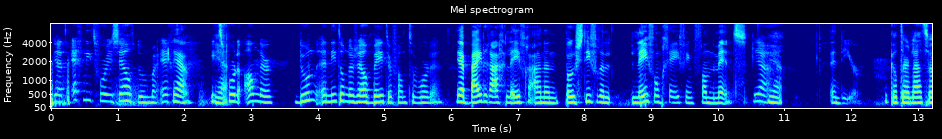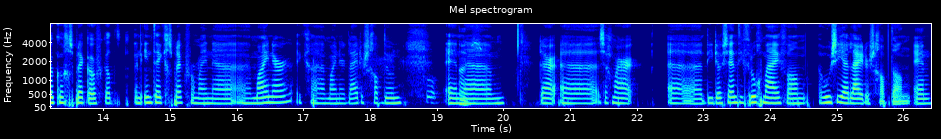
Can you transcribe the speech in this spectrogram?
ja het echt niet voor jezelf doen, maar echt Ja, iets Ja. voor de ander doen en niet om er zelf beter van te worden. ja bijdrage leveren aan een positievere leefomgeving van de mens Ja, ja. en dier. Ik had er laatst ook een gesprek over. Ik had een intakegesprek voor mijn eh, eh, minor. Ik ga minor leiderschap doen. En Nice. ehm, daar, eh, zeg maar, eh, die docent die vroeg mij van, hoe zie jij leiderschap dan? En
